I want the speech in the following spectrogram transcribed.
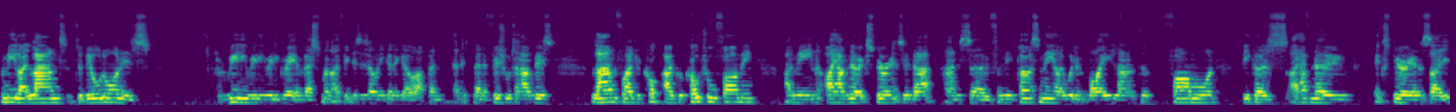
for me, like land to build on is really, really, really great investment. I think this is only going to go up and, and it's beneficial to have this land for agricultural farming. I mean, I have no experience in that. And so for me personally, I wouldn't buy land to farm on because I have no experience. I,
